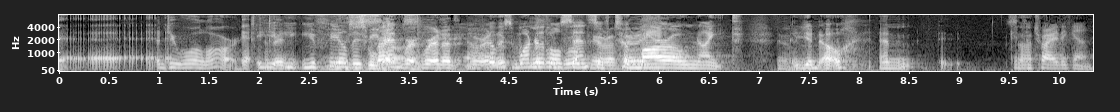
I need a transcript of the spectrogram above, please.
eh, and you all are. Eh, you, I mean, you- you feel yes, this we sense. We're- we're a- you feel this wonderful sense of tomorrow night. Yeah. You know, and Get to try it again.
